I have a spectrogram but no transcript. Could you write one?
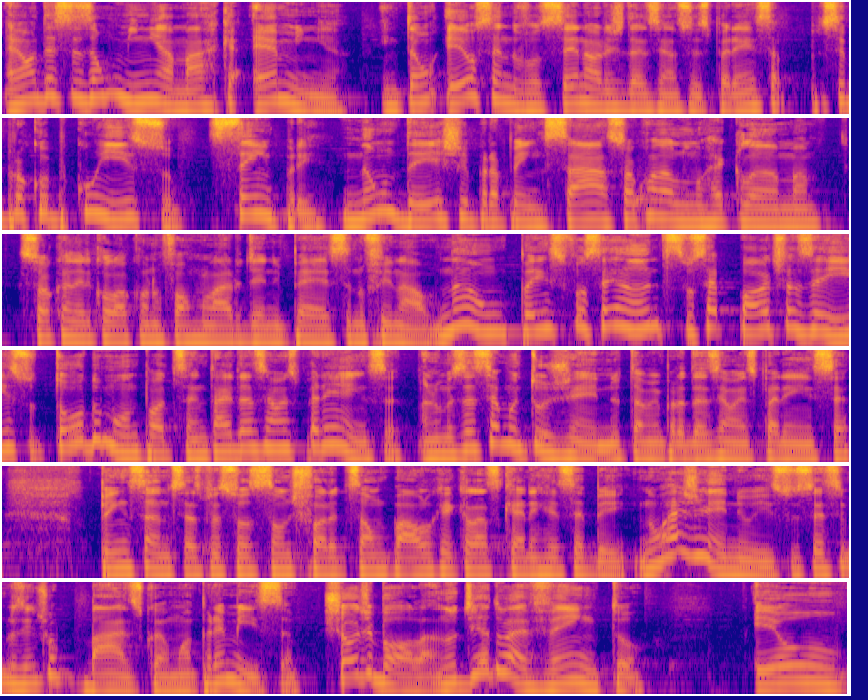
É uma decisão minha, a marca é minha. Então, eu sendo você, na hora de desenhar a sua experiência, se preocupe com isso. Sempre. Não deixe para pensar só quando o aluno reclama, só quando ele coloca no formulário de NPS no final. Não, pense você antes. Você pode fazer isso. Todo mundo pode sentar e desenhar uma experiência. Não precisa ser muito gênio também para desenhar uma experiência, pensando se as pessoas são de fora de São Paulo, o que, é que elas querem receber. Não é gênio isso. Isso é simplesmente o básico, é uma premissa. Show de bola. No dia do evento, eu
